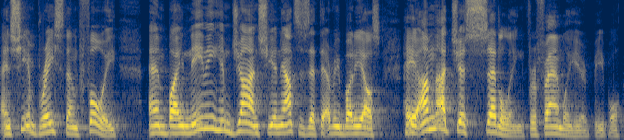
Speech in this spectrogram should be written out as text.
and she embraced them fully. And by naming him John, she announces that to everybody else. Hey, I'm not just settling for family here, people.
